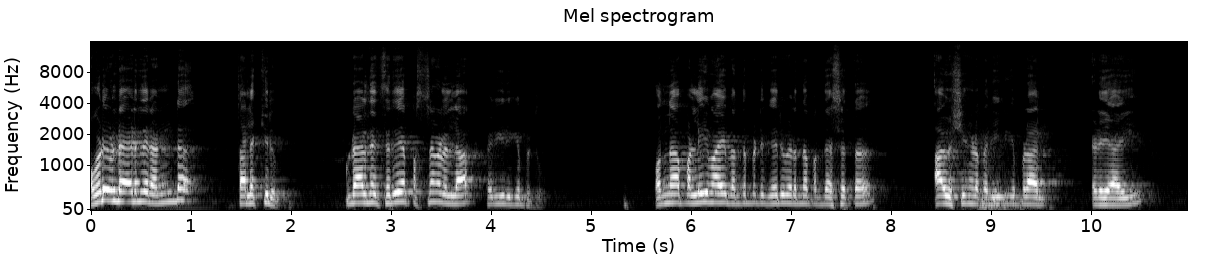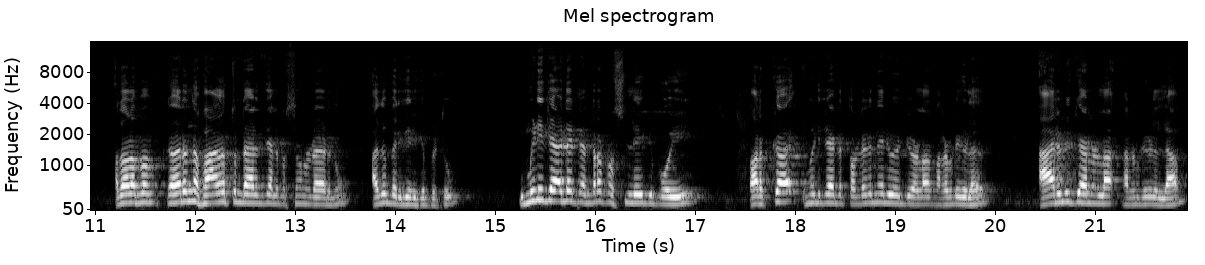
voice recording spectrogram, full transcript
അവിടെ ഉണ്ടായിരുന്ന രണ്ട് തലക്കിലും ഉണ്ടായിരുന്ന ചെറിയ പ്രശ്നങ്ങളെല്ലാം പരിഹരിക്കപ്പെട്ടു. ഒന്ന് പള്ളിയുമായി ബന്ധപ്പെട്ട് കയറി വരുന്ന പ്രദേശത്ത് ആ വിഷയങ്ങൾ പരിഹരിക്കപ്പെടാൻ ഇടയായി. അതോടൊപ്പം കയറുന്ന ഭാഗത്തുണ്ടായിരുന്ന ചില പ്രശ്നങ്ങളുണ്ടായിരുന്നു അതും പരിഹരിക്കപ്പെട്ടു. ഇമ്മീഡിയറ്റ് ആയിട്ട് ടെൻഡർ പ്രശ്നത്തിലേക്ക് പോയി. വർക്ക് ഇമ്മീഡിയറ്റ് ആയിട്ട് തുടരുന്നതിന് വേണ്ടിയുള്ള നടപടികൾ ആരംഭിക്കാനുള്ള നടപടികളെല്ലാം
